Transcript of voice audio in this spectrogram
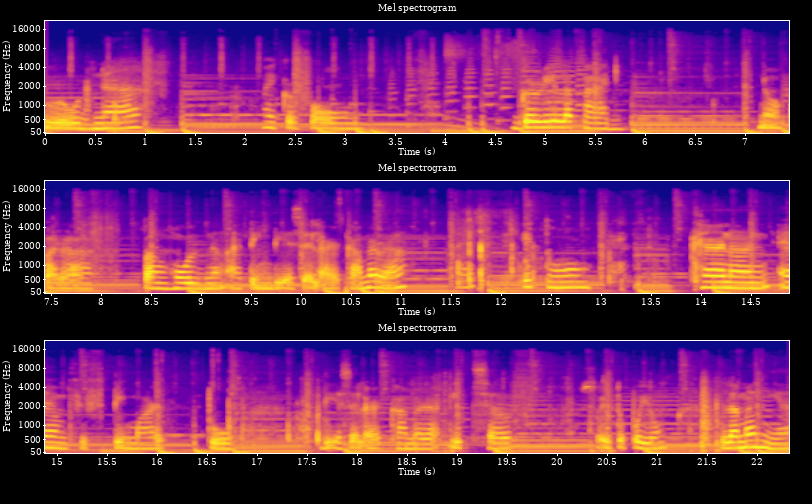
Rode na microphone. Gorilla Pad. No, para pang-hold ng ating DSLR camera itong Canon M50 Mark II DSLR camera itself. So, ito po yung laman niya.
